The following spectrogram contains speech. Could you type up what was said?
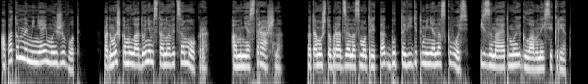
а потом на меня и мой живот. Под мышкам и ладоням становится мокро. А мне страшно, потому что брат Зена смотрит так, будто видит меня насквозь и знает мой главный секрет.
